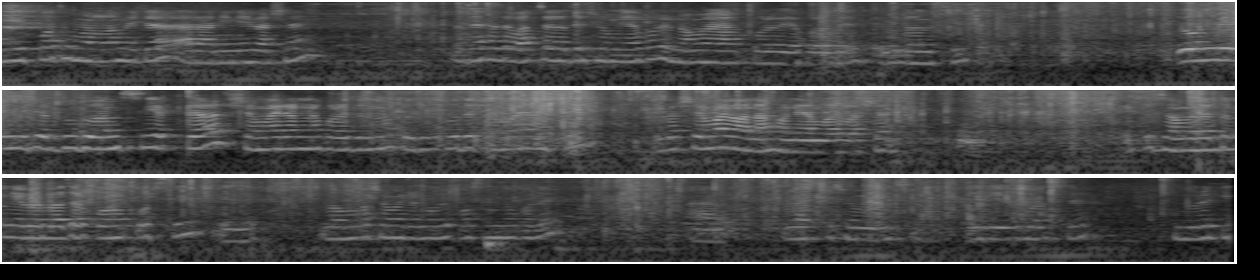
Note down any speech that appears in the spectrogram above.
আমি প্রথম আনলাম এটা আর আনি বাসায়। তো দেখা যায় বাচ্চারা যে সময় ইয়ে করে নামায় করে ইয়ে করে দেয় এগুলো আনছি। তো মিটার দুধ আনছি একটা, সেমাই রান্না করার জন্য। তো দুধের সেমাই আনছি। এবার সেমাই আনা হয়নি আমার বাসায়। একটু ঝামেলার জন্য এবার বাজার কম করছি। এই যে লম্বা সময়টা নুলে পছন্দ করে। লাস্টের সময় আনছি এই যে এগুলো আছে নুরুকে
